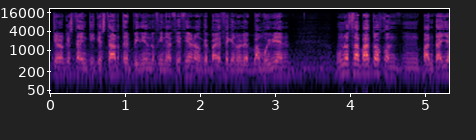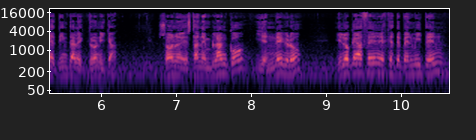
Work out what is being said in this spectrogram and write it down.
creo que está en Kickstarter pidiendo financiación, aunque parece que no les va muy bien, unos zapatos con pantalla de tinta electrónica. Son, están en blanco y en negro, y lo que hacen es que te permiten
